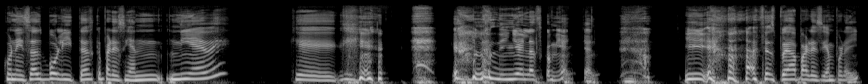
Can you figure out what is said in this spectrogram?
con esas bolitas que parecían nieve, que, que los niños las comían y después aparecían por ahí.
